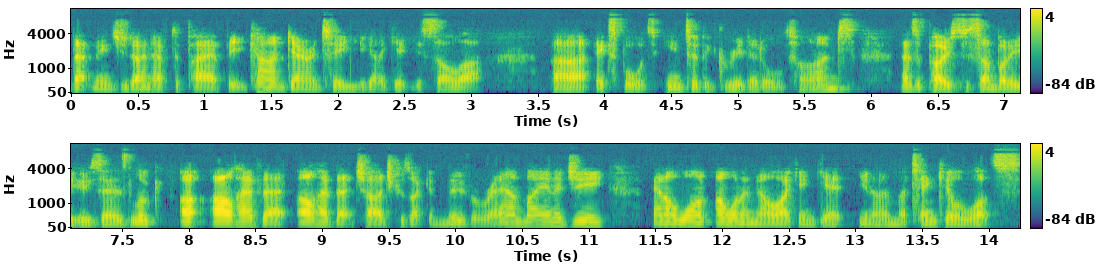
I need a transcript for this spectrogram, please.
that means you don't have to pay it, but you can't guarantee you're going to get your solar uh, exports into the grid at all times, as opposed to somebody who says, look, I'll have that I'll have that charge because I can move around my energy, and I want I want to know I can get you know my 10 kilowatts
